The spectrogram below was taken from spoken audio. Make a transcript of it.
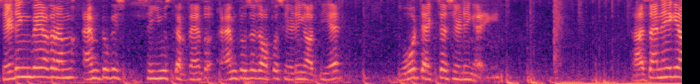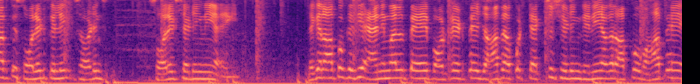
शेडिंग पे अगर हम M2 की से यूज़ करते हैं तो M2 से जो आपको शेडिंग आती है, वो टेक्सचर शेडिंग आएगी। ऐसा नहीं है कि आपकी solid feeling solid solid shading नहीं आएगी। लेकिन आपको किसी एनिमल पे पोर्ट्रेट पे, जहाँ पे आपको टेक्सचर शेडिंग देनी है, अगर आपको वहाँ पे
